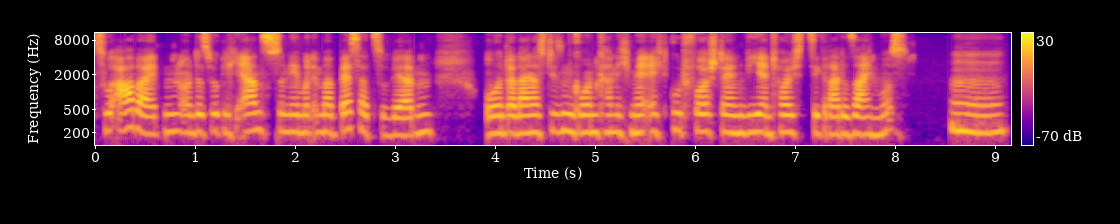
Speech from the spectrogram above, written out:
zu arbeiten und das wirklich ernst zu nehmen und immer besser zu werden. Und allein aus diesem Grund kann ich mir echt gut vorstellen, wie enttäuscht sie gerade sein muss. Mhm.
